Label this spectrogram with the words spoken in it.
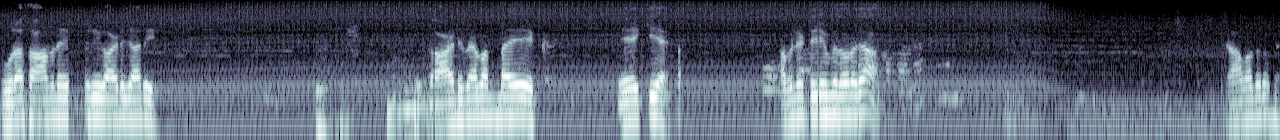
पूरा सामने मेरी गाड़ी जा रही। गाड़ी में बंदा एक एक ही है। अपनी टीम के दौरा जा। जा मत में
